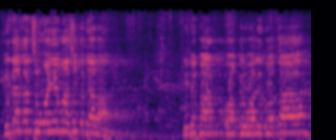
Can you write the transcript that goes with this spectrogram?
Kita akan semuanya masuk ke dalam. Di depan wakil wali kota.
